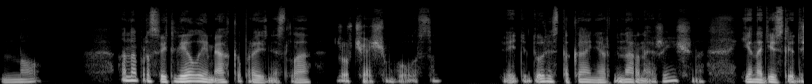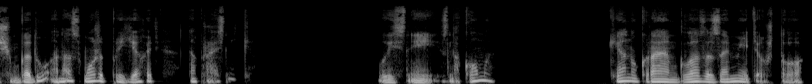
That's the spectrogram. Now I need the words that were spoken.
но... Она просветлела и мягко произнесла журчащим голосом. Леди Дорис такая неординарная женщина. Я надеюсь, в следующем году она сможет приехать на праздники. Вы с ней знакомы? Киану краем глаза заметил, что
